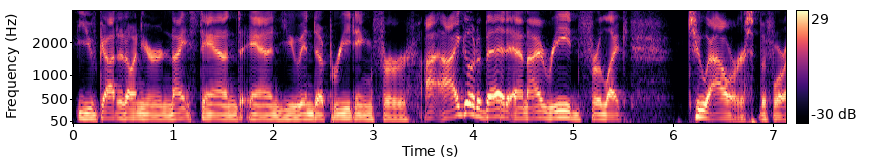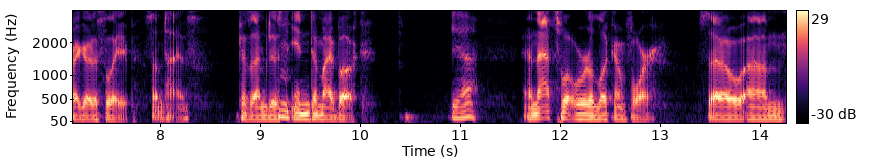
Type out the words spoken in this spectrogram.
you've got it on your nightstand and you end up reading for I, I go to bed and I read for like two hours before I go to sleep sometimes because I'm just mm. into my book. Yeah. And that's what we're looking for. So um,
